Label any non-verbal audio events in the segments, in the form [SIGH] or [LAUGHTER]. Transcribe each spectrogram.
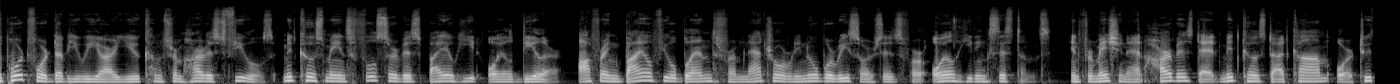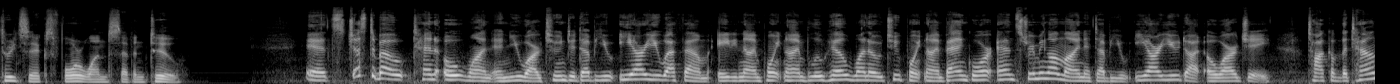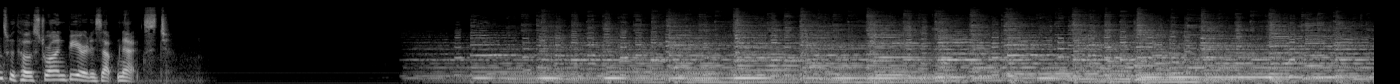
Support for WERU comes from Harvest Fuels, Midcoast Maine's full service bioheat oil dealer, offering biofuel blends from natural renewable resources for oil heating systems. Information at harvest at midcoast.com or 236 4172. It's just about 10:01 and you are tuned to WERU FM 89.9 Blue Hill, 102.9 Bangor and streaming online at weru.org. Talk of the Towns with host Ron Beard is up next.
